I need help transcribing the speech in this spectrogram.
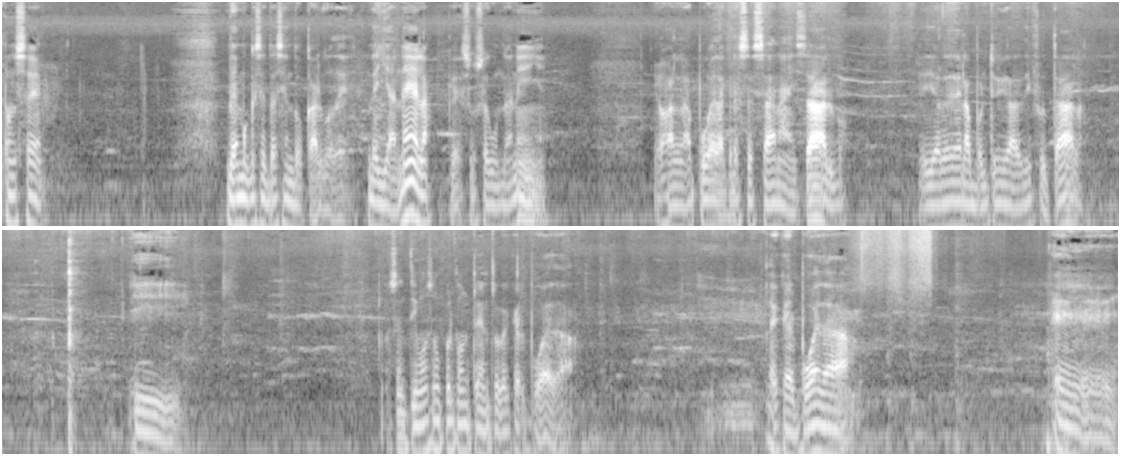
Entonces, vemos que se está haciendo cargo de, de Yanela, que es su segunda niña. Y ojalá pueda crecer sana y salvo. Que Dios le dé la oportunidad de disfrutarla. Y nos sentimos súper contentos de que él pueda, de que él pueda eh,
